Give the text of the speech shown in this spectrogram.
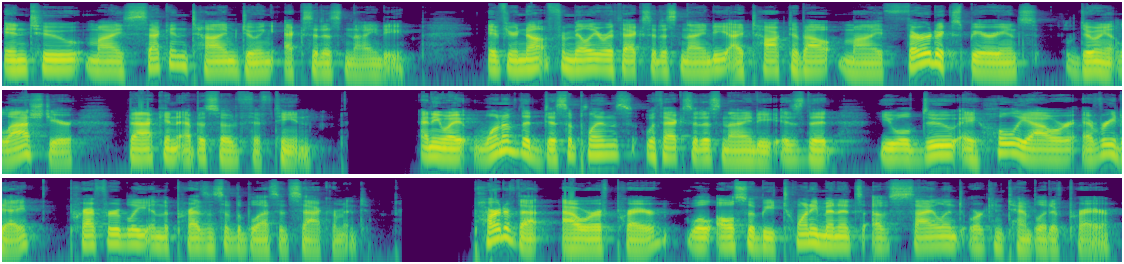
into my second time doing Exodus 90. If you're not familiar with Exodus 90, I talked about my third experience doing it last year back in episode 15. Anyway, one of the disciplines with Exodus 90 is that you will do a holy hour every day, preferably in the presence of the Blessed Sacrament. Part of that hour of prayer will also be 20 minutes of silent or contemplative prayer.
